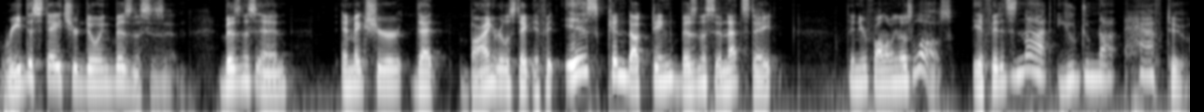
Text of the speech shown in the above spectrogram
Read the states you're doing businesses in, business in, and make sure that buying real estate, if it is conducting business in that state, then you're following those laws. If it is not, you do not have to.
